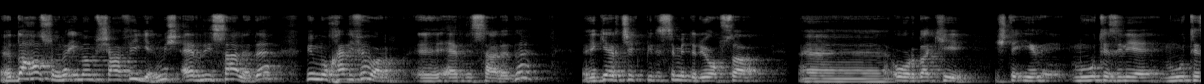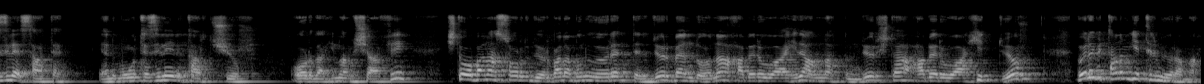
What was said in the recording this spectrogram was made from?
E, daha sonra İmam Şafii gelmiş. Er Risale'de bir muhalifi var e, Er Risale'de. Gerçek birisi midir yoksa oradaki işte Mutezile'ye Mutezile zaten. Yani Mutezile ile tartışıyor orada İmam Şafii. İşte o bana sordu diyor. Bana bunu öğret dedi diyor. Ben de ona haberi vahidi anlattım diyor. İşte haberi vahid diyor. Böyle bir tanım getirmiyor ama.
